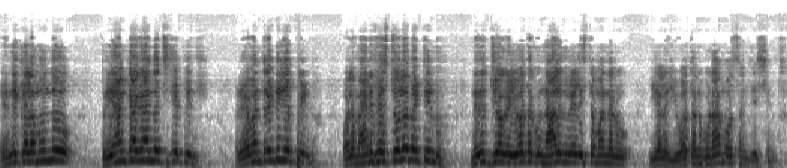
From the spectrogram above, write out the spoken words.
ఎన్నికల ముందు ప్రియాంక గాంధీ వచ్చి చెప్పింది రేవంత్ రెడ్డి చెప్పిండు వాళ్ళ మేనిఫెస్టోలో పెట్టిండ్రు నిరుద్యోగ యువతకు నాలుగు వేలు ఇస్తామన్నారు. ఇవాళ యువతను కూడా మోసం చేసిండ్రు.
